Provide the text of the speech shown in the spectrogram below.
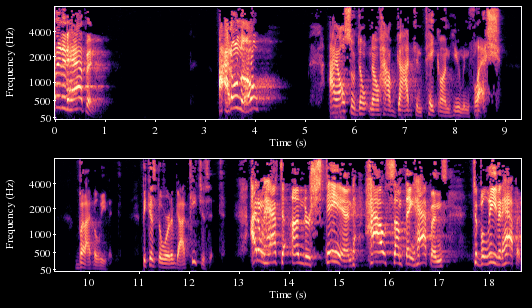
did it happen? I don't know. I also don't know how God can take on human flesh, but I believe it because the Word of God teaches it. I don't have to understand how something happens to believe it happened.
